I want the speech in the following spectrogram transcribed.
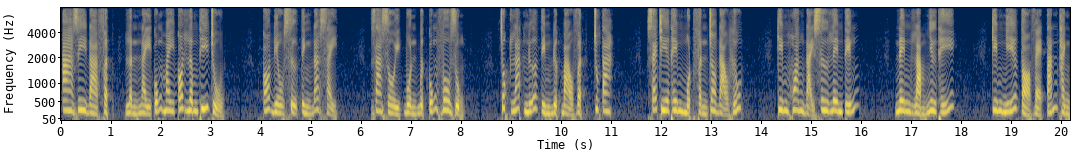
A-di-đà Phật. Lần này cũng may có lâm thí chủ. Có điều sự tình đã xảy. Ra rồi buồn bực cũng vô dụng. Chốc lát nữa tìm được bảo vật chúng ta. Sẽ chia thêm một phần cho đạo hữu. Kim hoang đại sư lên tiếng. Nên làm như thế. Kim nghĩa tỏ vẻ tán thành.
